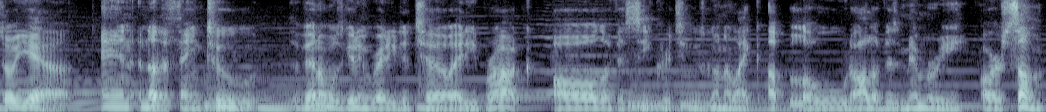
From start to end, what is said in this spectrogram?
So yeah, and another thing too, Venom was getting ready to tell Eddie Brock all of his secrets. He was gonna like upload all of his memory or some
